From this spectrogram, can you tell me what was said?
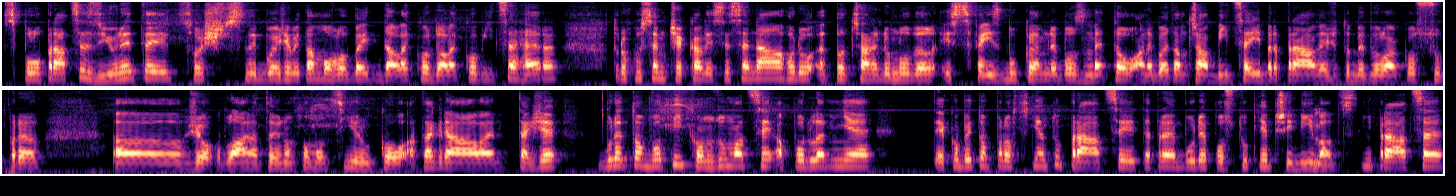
spolupráce s Unity, což slibuje, že by tam mohlo být daleko, daleko více her. Trochu jsem čekal, jestli se náhodou Apple třeba nedomluvil i s Facebookem nebo s Metou, a nebo je tam třeba Beat Saber právě, že to by bylo jako super, uh, že ovládá to jenom pomocí rukou a tak dále. Takže bude to o té konzumaci a podle mě jakoby to prostředí na tu práci teprve bude postupně přibývat. Hmm. Z té práce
